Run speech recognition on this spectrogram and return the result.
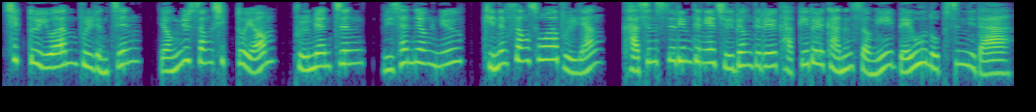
식도이완 불능증, 역류성 식도염, 불면증, 위산역류, 기능성 소화불량, 가슴 쓰림 등의 질병들을 갖게 될 가능성이 매우 높습니다.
